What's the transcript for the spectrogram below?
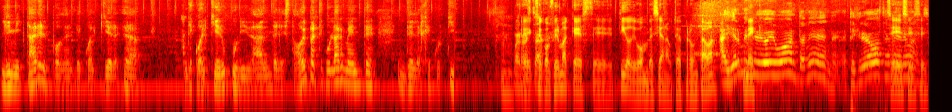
limitar el poder de cualquier eh, de cualquier unidad del Estado y particularmente del Ejecutivo. Eh, se confirma que es eh, tío de Ivonne Besiana, ustedes preguntaban. Ayer me, escribió Ivonne también, te escribió vos también. Sí, sí, sí.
